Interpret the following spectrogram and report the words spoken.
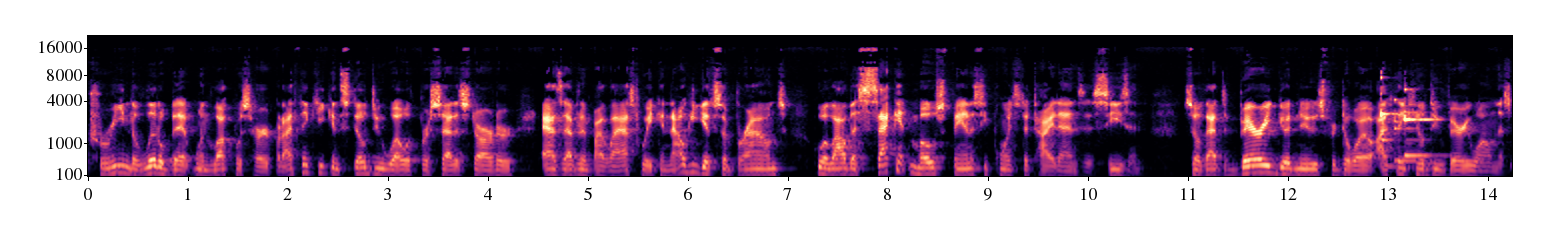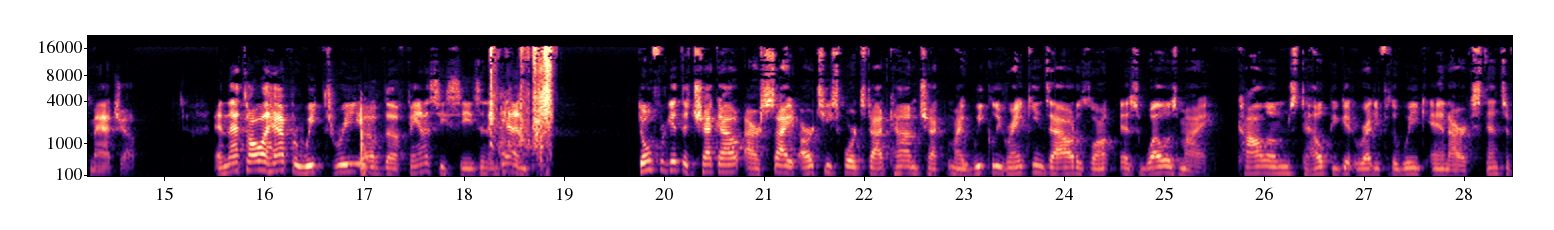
careened a little bit when Luck was hurt, but I think he can still do well with Brissett as starter, as evident by last week. And now he gets the Browns, who allow the second most fantasy points to tight ends this season. So that's very good news for Doyle. I think he'll do very well in this matchup. And that's all I have for week three of the fantasy season. Again, don't forget to check out our site, rtsports.com. Check my weekly rankings out as, long, as well as my columns to help you get ready for the week and our extensive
